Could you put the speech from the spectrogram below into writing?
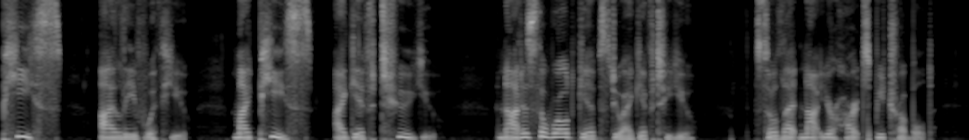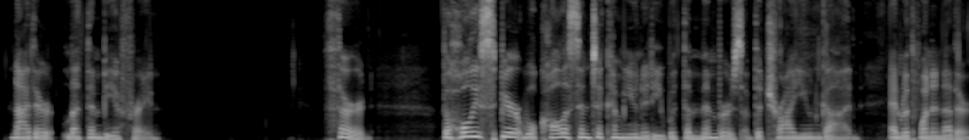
Peace I leave with you, my peace I give to you. Not as the world gives, do I give to you. So let not your hearts be troubled, neither let them be afraid. Third, the Holy Spirit will call us into community with the members of the triune God and with one another.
